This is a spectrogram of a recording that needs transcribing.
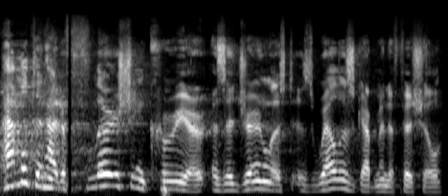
Hamilton had a flourishing career as a journalist as well as government official,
